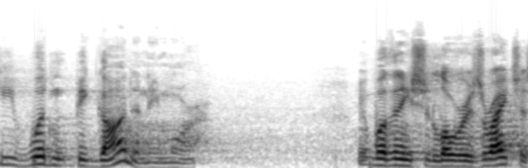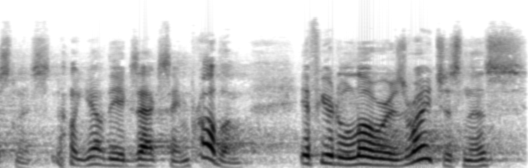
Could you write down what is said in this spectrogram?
he wouldn't be God anymore. Well, then he should lower his righteousness. No, you have the exact same problem. If you're to lower his righteousness,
